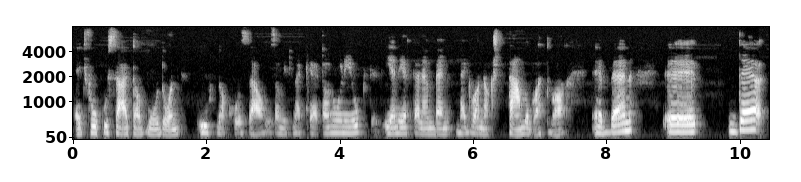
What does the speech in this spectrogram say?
egy fókuszáltabb módon jutnak hozzá ahhoz, amit meg kell tanulniuk, ilyen értelemben meg vannak támogatva ebben. De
